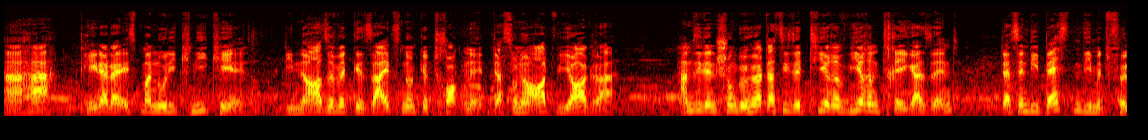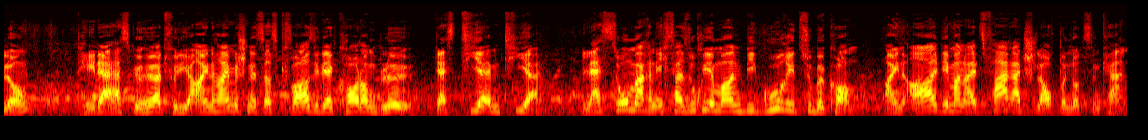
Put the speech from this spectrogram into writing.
Aha, Peter, da isst man nur die Kniekehlen. Die Nase wird gesalzen und getrocknet. Das ist so eine Art Viagra. Haben Sie denn schon gehört, dass diese Tiere Virenträger sind? Das sind die besten, die mit Füllung. Peter, hast gehört, für die Einheimischen ist das quasi der Cordon Bleu. Das Tier im Tier. Lass so machen, ich versuche hier mal einen Biguri zu bekommen. Ein Aal, den man als Fahrradschlauch benutzen kann.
